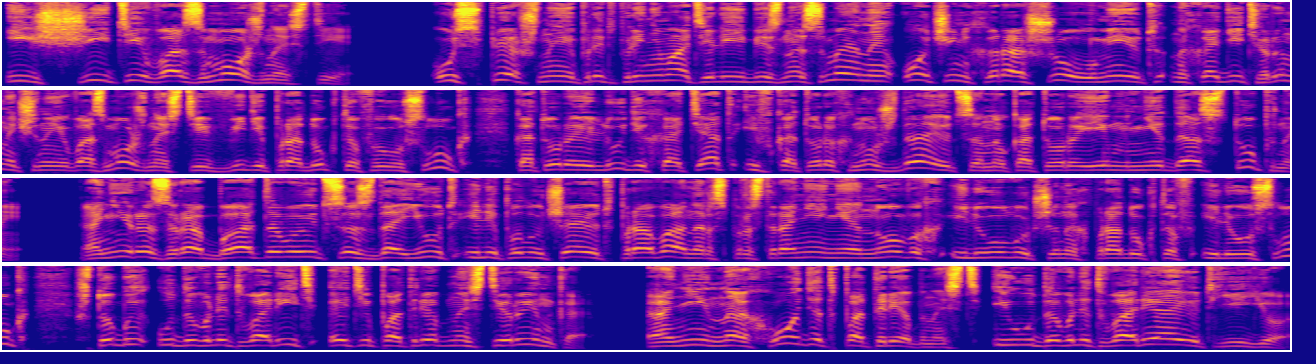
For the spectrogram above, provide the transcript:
ищите возможности. Успешные предприниматели и бизнесмены очень хорошо умеют находить рыночные возможности в виде продуктов и услуг, которые люди хотят и в которых нуждаются, но которые им недоступны. Они разрабатывают, создают или получают права на распространение новых или улучшенных продуктов или услуг, чтобы удовлетворить эти потребности рынка. Они находят потребность и удовлетворяют ее.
